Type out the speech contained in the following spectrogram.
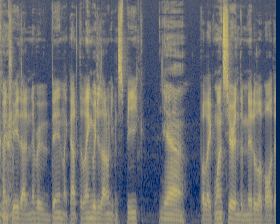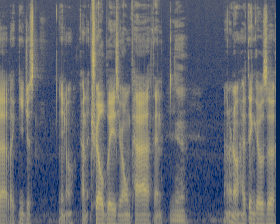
country that I've never even been. Like the languages I don't even speak. yeah, But like once you're in the middle of all that, like you just you know kind of trailblaze your own path. And yeah. I don't know. I think it was a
